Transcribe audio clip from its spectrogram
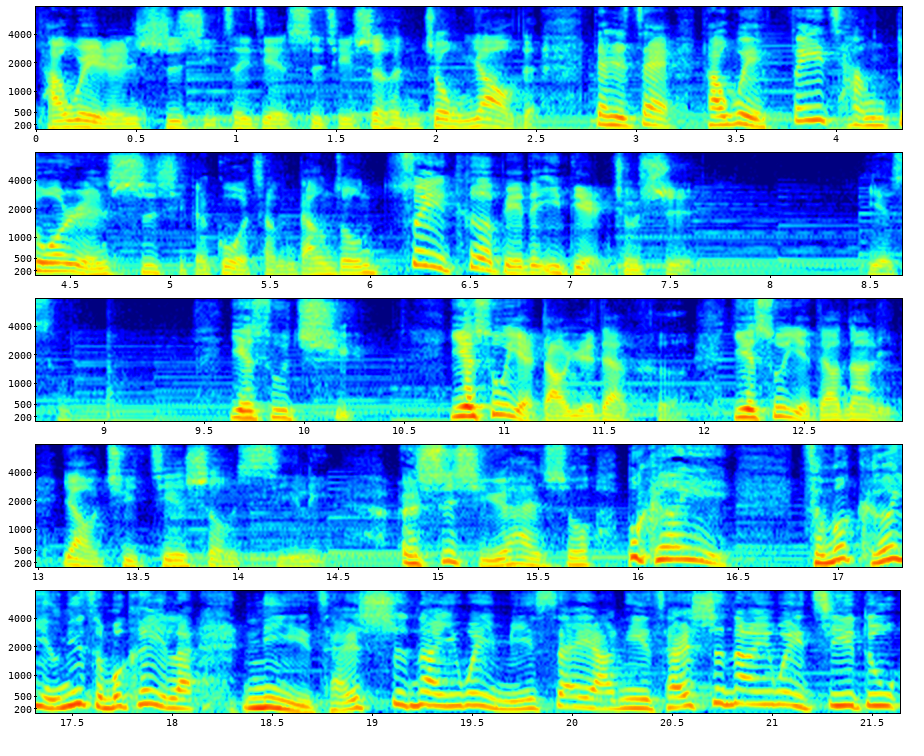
他为人施洗这件事情是很重要的。但是在他为非常多人施洗的过程当中，最特别的一点就是耶稣，耶稣去。耶稣也到约旦河，耶稣也到那里要去接受洗礼，而施洗约翰说：“不可以，怎么可以？你怎么可以来？你才是那一位弥赛亚，你才是那一位基督，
